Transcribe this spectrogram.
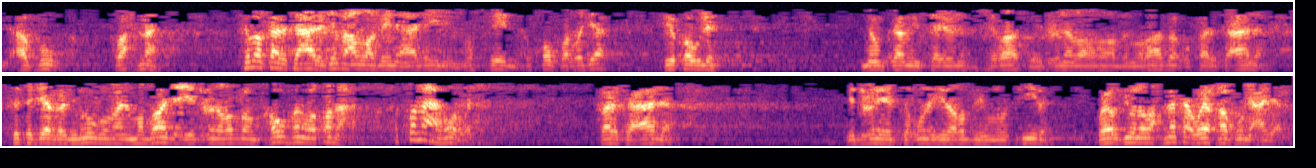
العفو رحمة. كما قال تعالى جمع الله بين هذين الوصفين الخوف والرجاء في قوله انهم كانوا يسارعون في الخيرات ويدعون الله رغبا ورهبا وقال تعالى تتجافى جنوبهم عن المضاجع يدعون ربهم خوفا وطمعا. الطمع هو الرجاء. قال تعالى يدعون يبتغون إلى ربهم الوسيلة ويرجون رحمته ويخافون عذابه.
